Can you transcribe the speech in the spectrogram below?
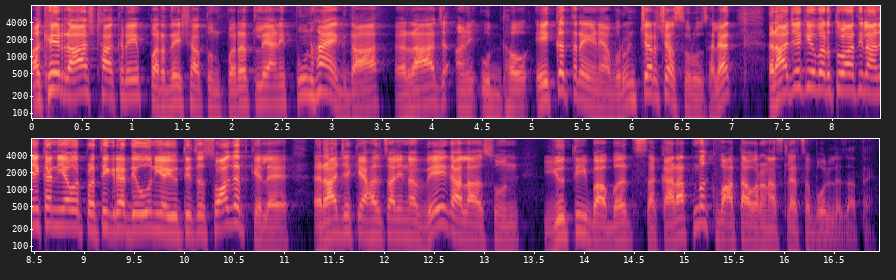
अखेर राज ठाकरे परदेशातून परतले आणि पुन्हा एकदा राज आणि उद्धव एकत्र येण्यावरून चर्चा सुरू झाल्यात. राजकीय वर्तुळातील अनेकांनी यावर प्रतिक्रिया देऊन या युतीचं स्वागत केलंय. राजकीय हालचालींना वेग आला असून युतीबाबत सकारात्मक वातावरण असल्याचं बोललं जात आहे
